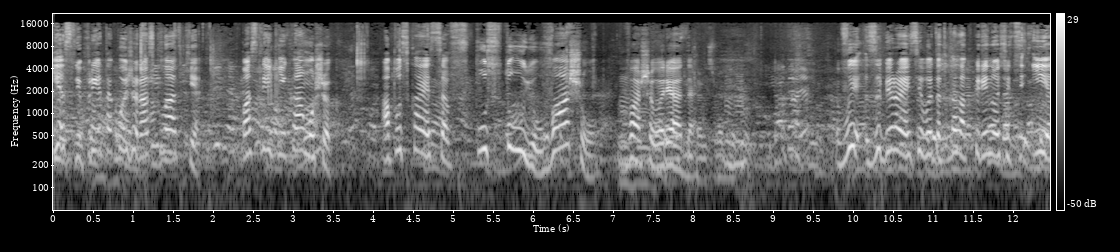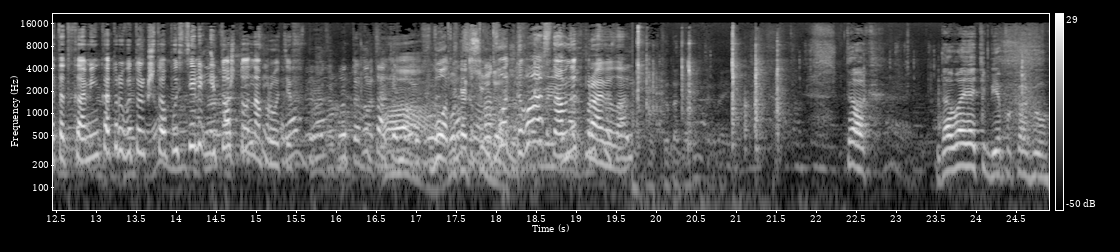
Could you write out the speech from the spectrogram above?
Если при такой же раскладке последний камушек опускается в пустую вашу, вашего ряда. Вы забираете в этот калак, переносите и этот камень, который вы только что опустили, и то, что напротив. Вот, вот два основных правила. Так, давай я тебе покажу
